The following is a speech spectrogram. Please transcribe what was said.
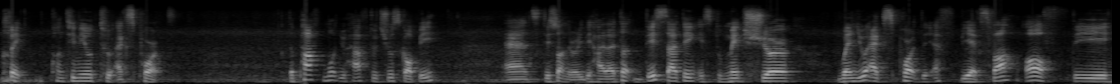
click continue to export. The path mode, you have to choose copy. And this one already highlighted. This setting is to make sure when you export the FBX file, of the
